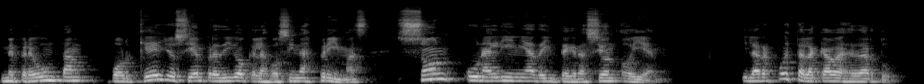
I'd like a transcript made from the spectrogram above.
me preguntan por qué yo siempre digo que las bocinas primas son una línea de integración OEM. Y la respuesta la acabas de dar tú.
